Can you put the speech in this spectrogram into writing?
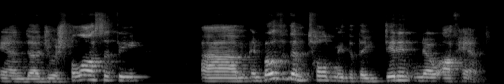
and uh, Jewish philosophy. Um, and both of them told me that they didn't know offhand.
